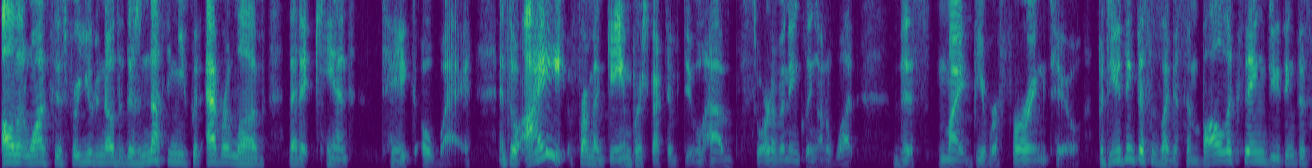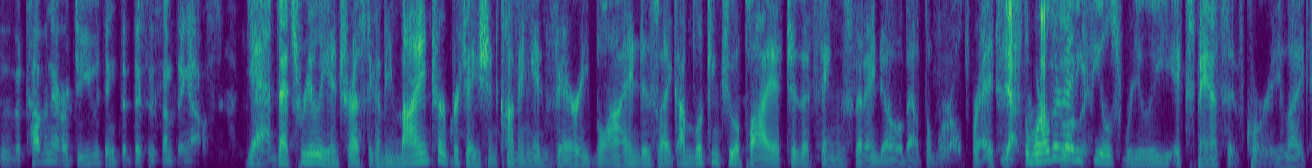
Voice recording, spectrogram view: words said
All it wants is for you to know that there's nothing you could ever love that it can't take away. And so, I, from a game perspective, do have sort of an inkling on what this might be referring to. But do you think this is like a symbolic thing? Do you think this is the covenant, or do you think that this is something else? Yeah, that's really interesting. I mean, my interpretation coming in very blind is like I'm looking to apply it to the things that I know about the world, right? Yeah. The world absolutely. already feels really expansive, Corey. Like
